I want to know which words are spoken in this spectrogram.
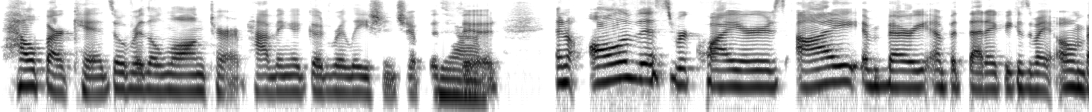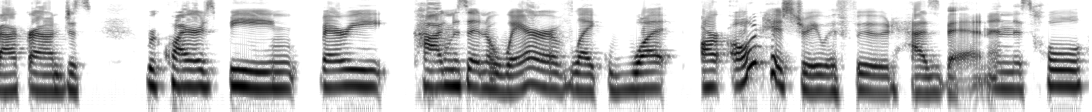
help our kids over the long term having a good relationship with yeah. food. And all of this requires I am very empathetic because of my own background just requires being very cognizant and aware of like what our own history with food has been and this whole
